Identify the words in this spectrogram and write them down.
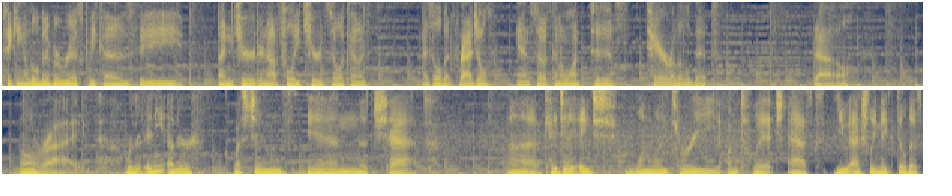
taking a little bit of a risk because the uncured or not fully cured silicone is a little bit fragile, and so it's going to want to tear a little bit. So, all right. Were there any other questions in the chat. Uh, KJH113 on Twitch asks, You actually make dildos?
